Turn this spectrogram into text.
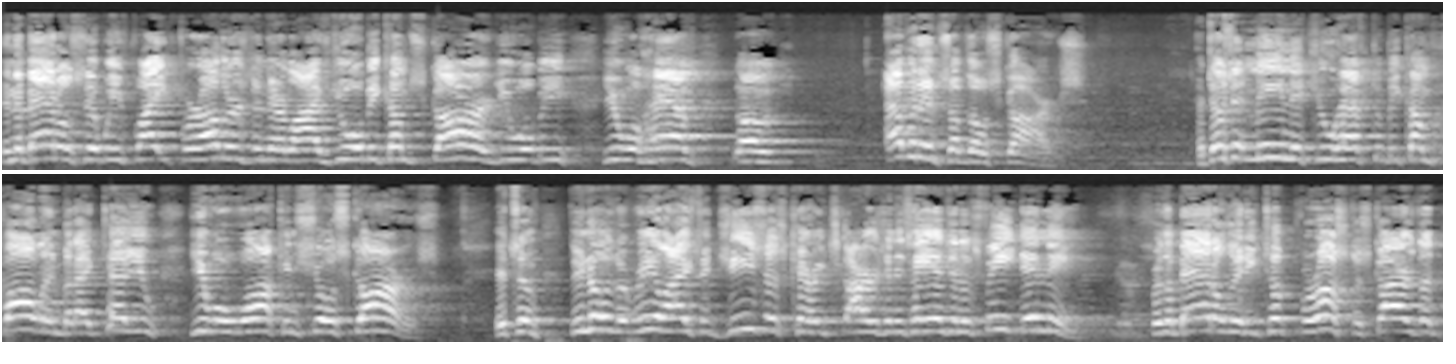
in the battles that we fight for others in their lives, you will become scarred. You will be, you will have uh, evidence of those scars. It doesn't mean that you have to become fallen, but I tell you, you will walk and show scars. It's a, you know, to realize that Jesus carried scars in his hands and his feet, didn't he? For the battle that he took for us, the scars that,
